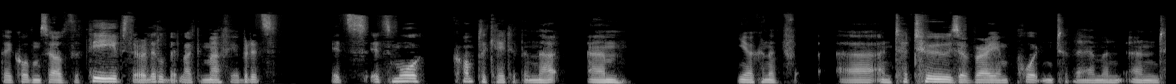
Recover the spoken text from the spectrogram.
they call themselves the thieves. They're a little bit like the mafia, but it's, it's, it's more complicated than that. Um, you know, kind of, uh, and tattoos are very important to them. And, and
